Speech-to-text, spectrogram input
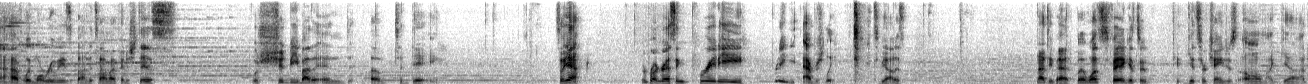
I have way more rubies by the time I finish this, which should be by the end of today. So yeah, we're progressing pretty, pretty averagely, to be honest. Not too bad, but once Fei gets her gets her changes, oh my god,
